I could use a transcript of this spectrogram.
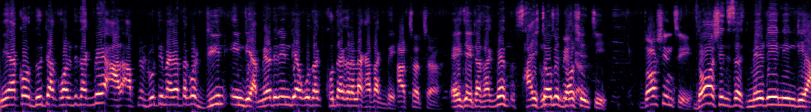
মিয়াকোর দুইটা কোয়ালিটি থাকবে আর আপনার রুটি মেগা থাকবে ড্রিন ইন্ডিয়া মেড ইন ইন্ডিয়া খোদাই করে লেখা থাকবে? আচ্ছা আচ্ছা। এই যে এটা থাকবে সাইজটা হবে দশ ইঞ্চি। দশ ইঞ্চি? দশ inch size made in India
